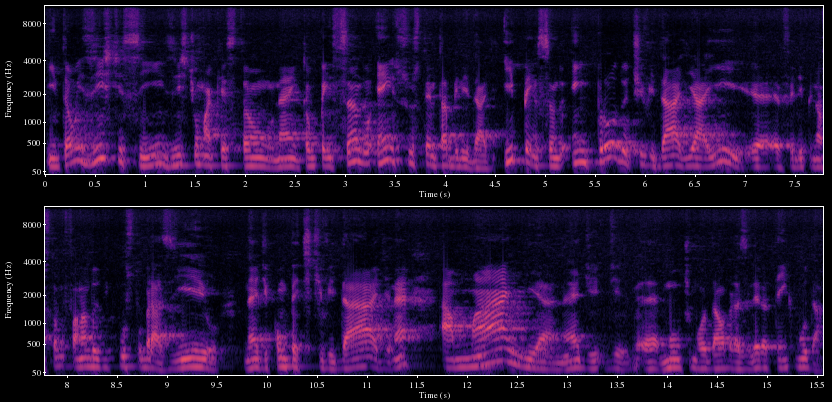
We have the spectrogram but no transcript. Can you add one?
Então, existe sim, existe uma questão, né? Então, pensando em sustentabilidade e pensando em produtividade, e aí, é, é, Felipe, nós estamos falando de custo Brasil, né, de competitividade, né? A malha né, de, de é, multimodal brasileira tem que mudar.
